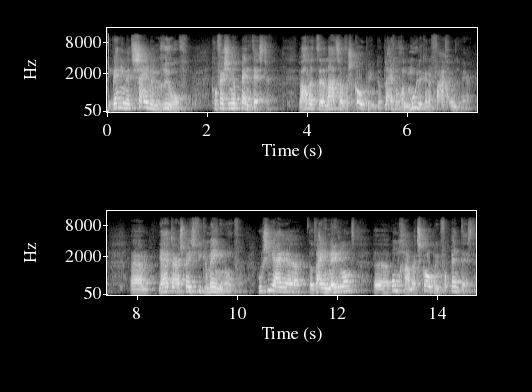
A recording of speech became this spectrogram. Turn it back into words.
Ik ben hier met Simon Ruhoff, professioneel pentester. We hadden het uh, laatst over scoping. Dat blijft nog een moeilijk en een vaag onderwerp. Uh, jij hebt daar een specifieke mening over. Hoe zie jij uh, dat wij in Nederland uh, omgaan met scoping voor pentesten?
